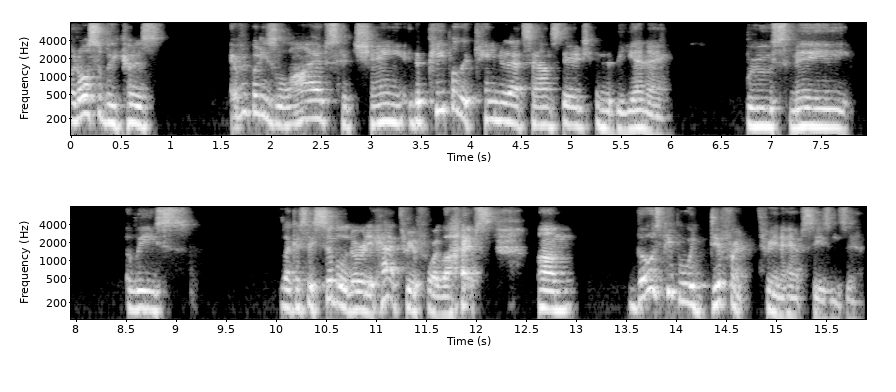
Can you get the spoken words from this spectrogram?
but also because everybody's lives had changed. The people that came to that soundstage in the beginning, Bruce, me, Allyce, like I say, Cybill had already had three or four lives. Um, those people were different three and a half seasons in.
